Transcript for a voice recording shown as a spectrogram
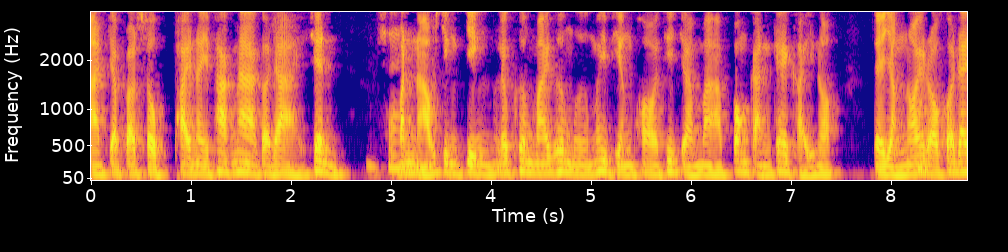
อาจจะประสบภายในภาคหน้าก็ได้ เช่น มันหนาวจริง ๆ แล้วเครื่องไม้เครื่องมือไม่เพียงพอที่จะมาป้องกันแก้ไขเนาะแต่อย่างน้อยเราก็ได้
